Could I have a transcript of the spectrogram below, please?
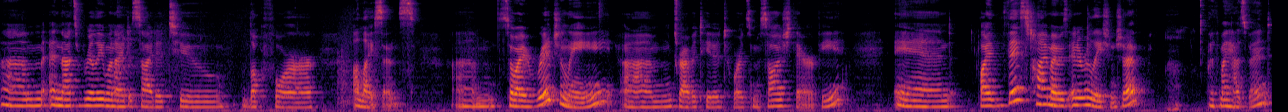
um, and that's really when I decided to look for a license. Um, so I originally um, gravitated towards massage therapy, and by this time, I was in a relationship with my husband,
